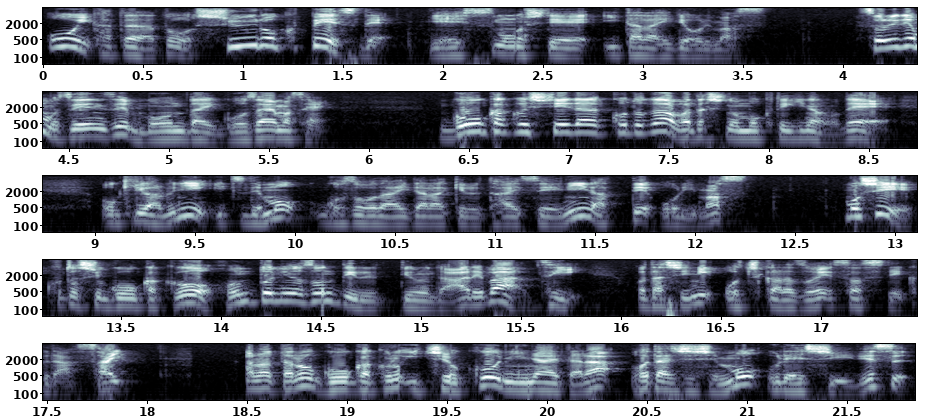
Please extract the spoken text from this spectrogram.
多い方だと収録ペースで質問していただいております。それでも全然問題ございません。合格していただくことが私の目的なので、お気軽にいつでもご相談いただける体制になっております。もし今年合格を本当に望んでいるっていうのであれば、ぜひ私にお力添えさせてください。あなたの合格の一翼を担えたら私自身も嬉しいです。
